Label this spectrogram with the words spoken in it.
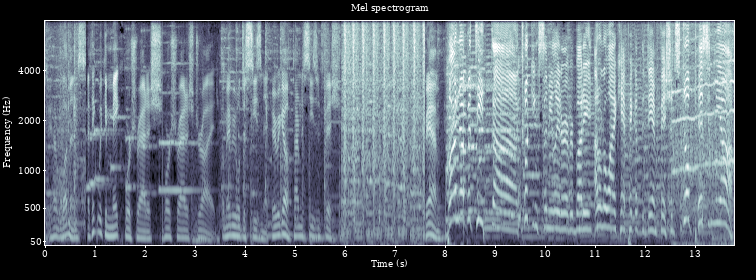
We have lemons. I think we can make horseradish, horseradish dried. Or maybe we'll just season it. Here we go. Time to season fish. Bam. Bon appetit! Cooking simulator, everybody. I don't know why I can't pick up the damn fish. It's still pissing me off.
